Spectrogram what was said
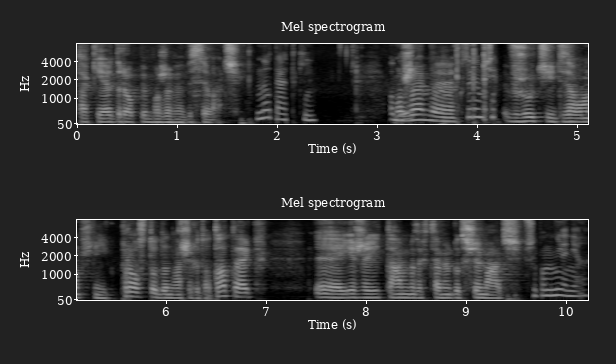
takie airdropy możemy wysyłać. Notatki. Obiekt, możemy się... wrzucić załącznik prosto do naszych notatek, jeżeli tam zechcemy go trzymać. Przypomnienia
